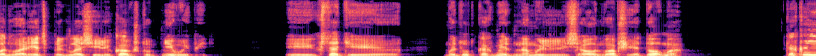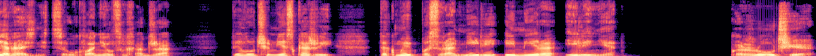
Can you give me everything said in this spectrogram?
во дворец пригласили, как ж тут не выпить? И, кстати, мы тут как медно намылились, а он вообще дома? Какая разница, уклонился Хаджа. Ты лучше мне скажи, так мы посрамили Эмира или нет? — Круче,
